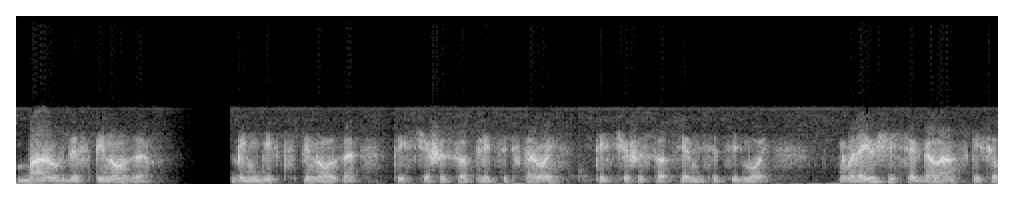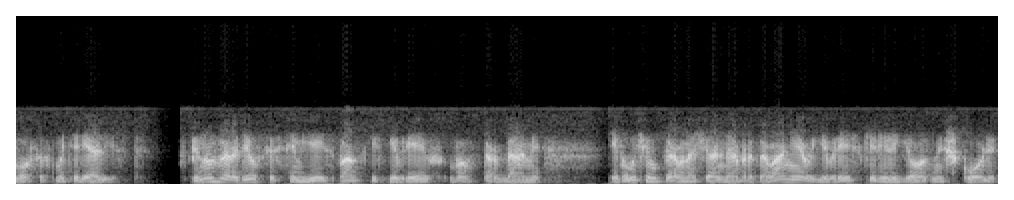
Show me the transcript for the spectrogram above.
Барух де Спиноза, Бенедикт Спиноза, 1632-1677, выдающийся голландский философ-материалист. Спиноза родился в семье испанских евреев в Амстердаме и получил первоначальное образование в еврейской религиозной школе.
